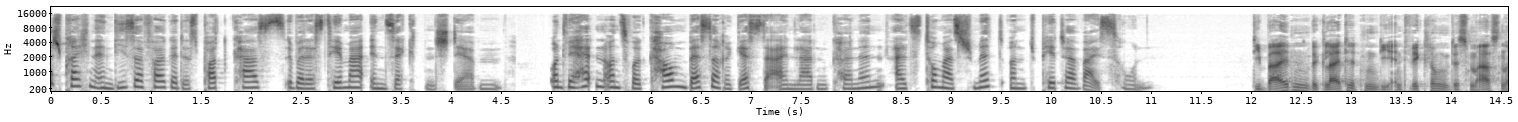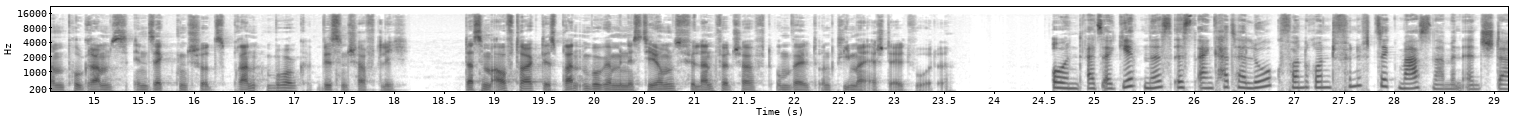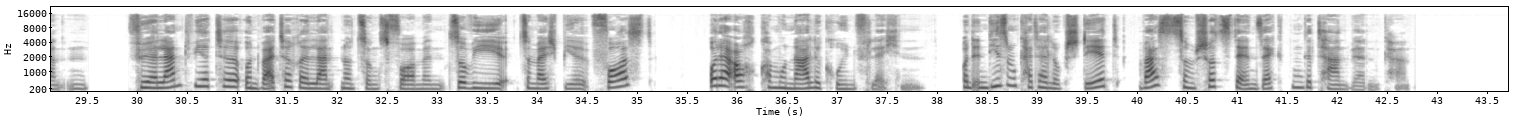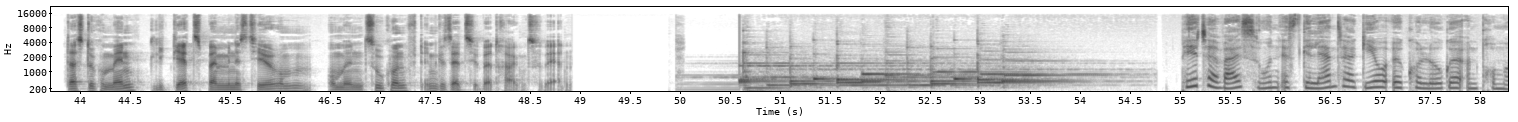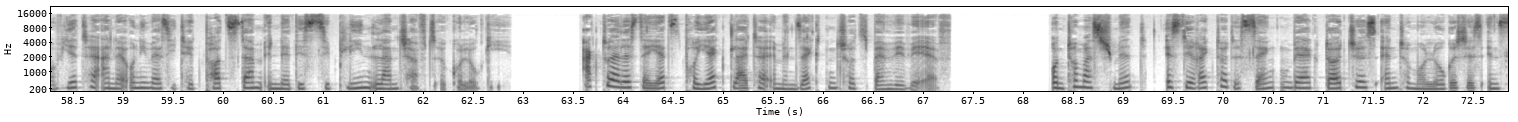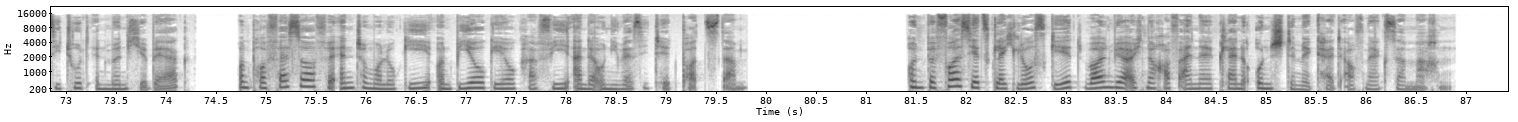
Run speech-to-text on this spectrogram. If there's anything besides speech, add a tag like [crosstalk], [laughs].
Wir sprechen in dieser Folge des Podcasts über das Thema Insektensterben. Und wir hätten uns wohl kaum bessere Gäste einladen können als Thomas Schmidt und Peter Weißhuhn. Die beiden begleiteten die Entwicklung des Maßnahmenprogramms Insektenschutz Brandenburg wissenschaftlich, das im Auftrag des Brandenburger Ministeriums für Landwirtschaft, Umwelt und Klima erstellt wurde. Und als Ergebnis ist ein Katalog von rund 50 Maßnahmen entstanden, für Landwirte und weitere Landnutzungsformen sowie zum Beispiel Forst oder auch kommunale Grünflächen. Und in diesem Katalog steht, was zum Schutz der Insekten getan werden kann. Das Dokument liegt jetzt beim Ministerium, um in Zukunft in Gesetze übertragen zu werden. Peter Weißhuhn ist gelernter Geoökologe und promovierte an der Universität Potsdam in der Disziplin Landschaftsökologie. Aktuell ist er jetzt Projektleiter im Insektenschutz beim WWF. Und Thomas Schmidt ist Direktor des Senckenberg Deutsches Entomologisches Institut in Müncheberg und Professor für Entomologie und Biogeographie an der Universität Potsdam. Und bevor es jetzt gleich losgeht, wollen wir euch noch auf eine kleine Unstimmigkeit aufmerksam machen.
